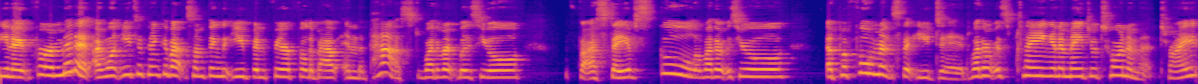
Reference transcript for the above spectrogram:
you know, for a minute, I want you to think about something that you've been fearful about in the past, whether it was your first day of school or whether it was your a performance that you did, whether it was playing in a major tournament, right?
